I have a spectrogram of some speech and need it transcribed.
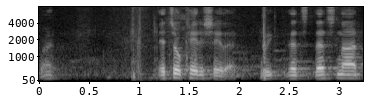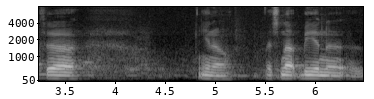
Right? It's okay to say that. We, that's, that's not, uh, you know, that's not being a,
